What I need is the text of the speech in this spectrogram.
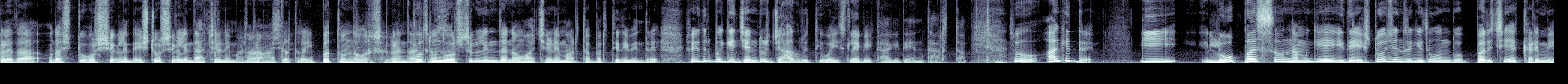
ಕಳೆದ ಒಂದಷ್ಟು ವರ್ಷಗಳಿಂದ ಎಷ್ಟು ವರ್ಷಗಳಿಂದ ಆಚರಣೆ ಮಾಡ್ತೀವಿ ಇಪ್ಪತ್ತೊಂದು ವರ್ಷಗಳಿಂದ ಇಪ್ಪತ್ತೊಂದು ವರ್ಷಗಳಿಂದ ನಾವು ಆಚರಣೆ ಮಾಡ್ತಾ ಬರ್ತಿದ್ದೀವಿ ಅಂದರೆ ಸೊ ಇದ್ರ ಬಗ್ಗೆ ಜನರು ಜಾಗೃತಿ ವಹಿಸಲೇಬೇಕಾಗಿದೆ ಅಂತ ಅರ್ಥ. ಸೊ ಹಾಗಿದ್ದರೆ ಈ ಲೂಪಸ್ ನಮಗೆ ಇದೆ ಎಷ್ಟೋ ಜನರಿಗೆ ಇದು ಒಂದು ಪರಿಚಯ ಕಡಿಮೆ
